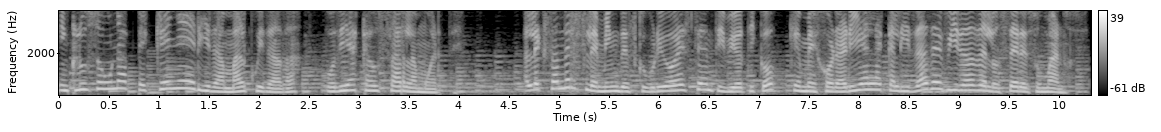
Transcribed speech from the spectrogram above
incluso una pequeña herida mal cuidada podía causar la muerte. Alexander Fleming descubrió este antibiótico que mejoraría la calidad de vida de los seres humanos.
